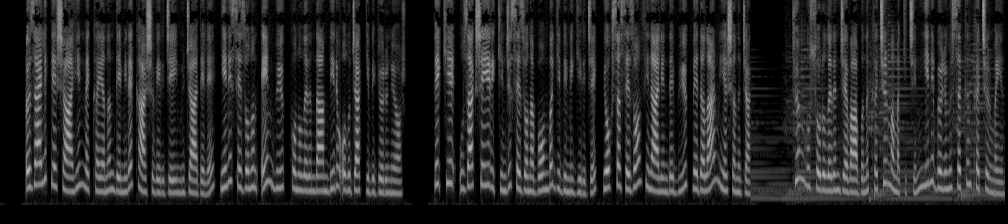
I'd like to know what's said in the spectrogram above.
Özellikle Şahin ve Kaya'nın Demir'e karşı vereceği mücadele, yeni sezonun en büyük konularından biri olacak gibi görünüyor. Peki, Uzakşehir ikinci sezona bomba gibi mi girecek, yoksa sezon finalinde büyük vedalar mı yaşanacak? Tüm bu soruların cevabını kaçırmamak için yeni bölümü sakın kaçırmayın.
